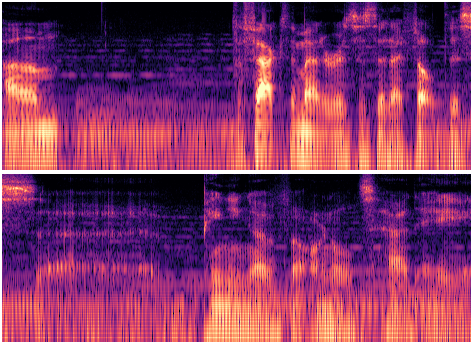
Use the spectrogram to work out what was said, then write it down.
Um, the fact of the matter is, is that I felt this uh, painting of Arnold's had a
